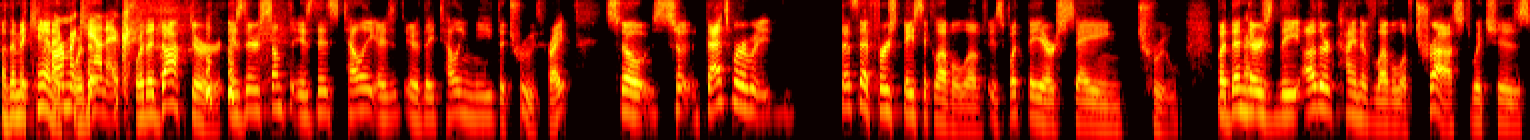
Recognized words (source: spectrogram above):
or the mechanic, Car mechanic, or the, or the doctor. is there something? Is this telling? Is, are they telling me the truth? Right. So, so that's where we, that's that first basic level of is what they are saying true. But then right. there's the other kind of level of trust, which is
